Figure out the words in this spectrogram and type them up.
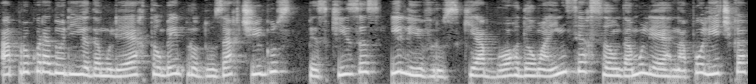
a Procuradoria da Mulher também produz artigos, pesquisas e livros que abordam a inserção da mulher na política,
